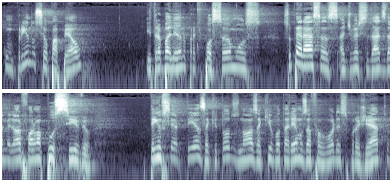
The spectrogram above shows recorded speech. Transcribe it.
cumprindo o seu papel e trabalhando para que possamos superar essas adversidades da melhor forma possível. Tenho certeza que todos nós aqui votaremos a favor desse projeto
